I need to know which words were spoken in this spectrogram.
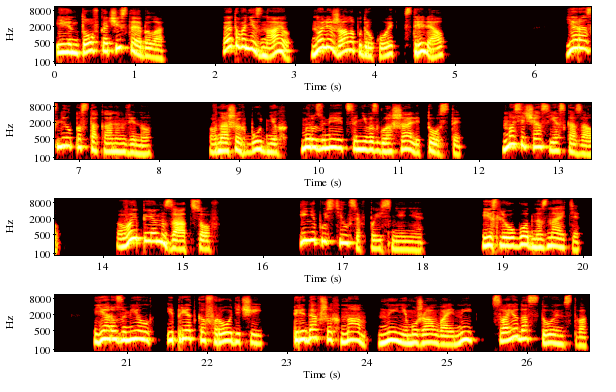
И винтовка чистая была? Этого не знаю, но лежала под рукой, стрелял. Я разлил по стаканам вино. В наших буднях мы, разумеется, не возглашали тосты. Но сейчас я сказал «Выпьем за отцов». И не пустился в пояснение. Если угодно, знайте, я разумел и предков родичей, передавших нам, ныне мужам войны, свое достоинство,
